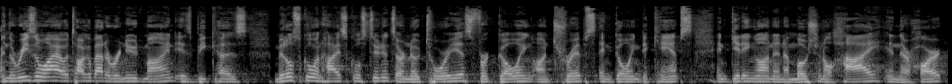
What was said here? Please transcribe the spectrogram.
And the reason why I would talk about a renewed mind is because middle school and high school students are notorious for going on trips and going to camps and getting on an emotional high in their heart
